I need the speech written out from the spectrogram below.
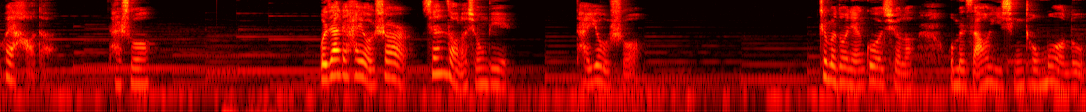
会好的，他说。我家里还有事儿，先走了，兄弟。他又说：“这么多年过去了，我们早已形同陌路。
